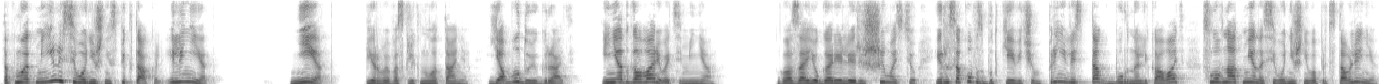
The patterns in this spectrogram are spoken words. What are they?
«Так мы отменили сегодняшний спектакль или нет?» «Нет!» – первой воскликнула Таня. «Я буду играть!» И не отговаривайте меня!» Глаза ее горели решимостью, и Рысаков с Буткевичем принялись так бурно ликовать, словно отмена сегодняшнего представления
